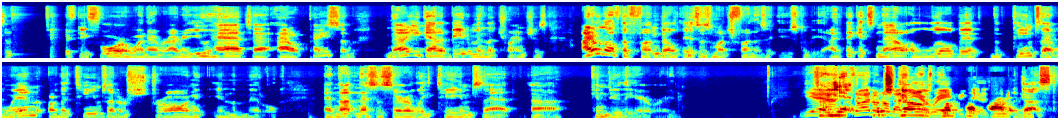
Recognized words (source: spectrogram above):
to fifty four or whatever. I mean, you had to outpace them. Now you got to beat them in the trenches. I don't know if the Fun Belt is as much fun as it used to be. I think it's now a little bit the teams that win are the teams that are strong in the middle, and not necessarily teams that uh, can do the air raid. Yeah, so, I don't know about the air that because of dust.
